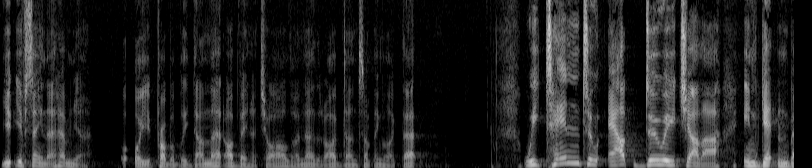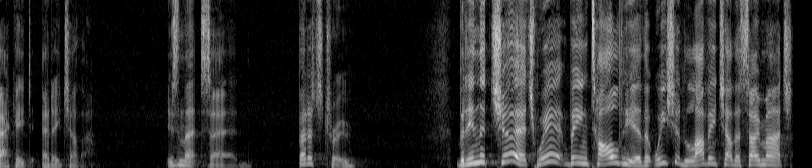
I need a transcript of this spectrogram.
You, have seen that, haven't you? Or you've probably done that. I've been a child. I know that I've done something like that. We tend to outdo each other in getting back at each other. Isn't that sad? But it's true. But in the church, we're being told here that we should love each other so much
